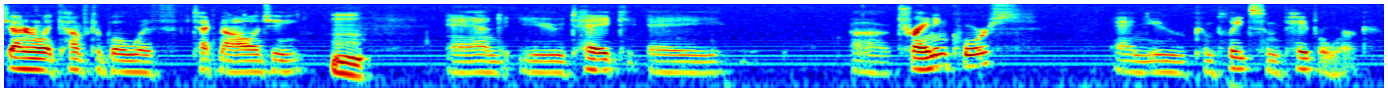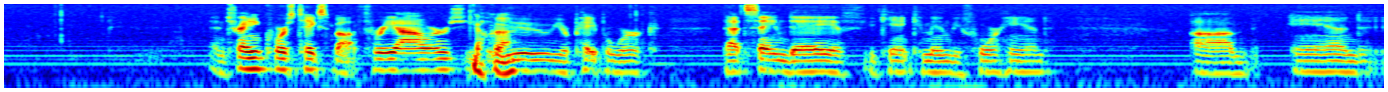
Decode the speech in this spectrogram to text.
generally comfortable with technology, Hmm. and you take a uh, training course and you complete some paperwork. And training course takes about three hours. You Okay. can do your paperwork that same day if you can't come in beforehand. Um, and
